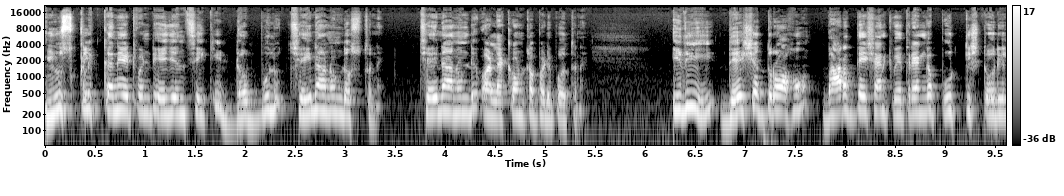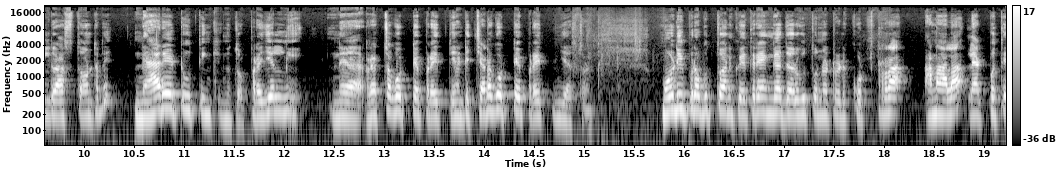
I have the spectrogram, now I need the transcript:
న్యూస్ క్లిక్ అనేటువంటి ఏజెన్సీకి డబ్బులు చైనా నుండి వస్తున్నాయి. చైనా నుండి వాళ్ళ అకౌంట్లో పడిపోతున్నాయి. ఇది దేశద్రోహం భారతదేశానికి వ్యతిరేకంగా పూర్తి స్టోరీలు రాస్తూ ఉంటుంది. నేరేటివ్ థింకింగ్తో ప్రజల్ని రెచ్చగొట్టే ప్రయత్నం అంటే చెడగొట్టే ప్రయత్నం చేస్తుంది. మోడీ ప్రభుత్వానికి వ్యతిరేకంగా జరుగుతున్నటువంటి కుట్ర అనాలా లేకపోతే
